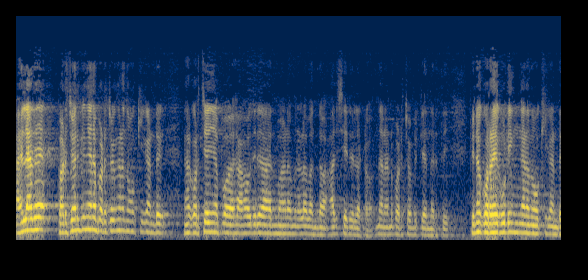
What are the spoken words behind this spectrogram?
അല്ലാതെ പഠിച്ചവനക്ക് ഇങ്ങനെ പഠിച്ചവൻ ഇങ്ങനെ നോക്കി കണ്ട് അങ്ങനെ കുറച്ച് കഴിഞ്ഞപ്പോൾ സഹോദരന്മാർ തമ്മിലുള്ള ബന്ധം അത് ശരിയല്ല കേട്ടോ എന്നാണ് പഠിച്ചോൻ പറ്റിയ നിർത്തി. പിന്നെ കുറെ കൂടി ഇങ്ങനെ നോക്കി കണ്ട്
